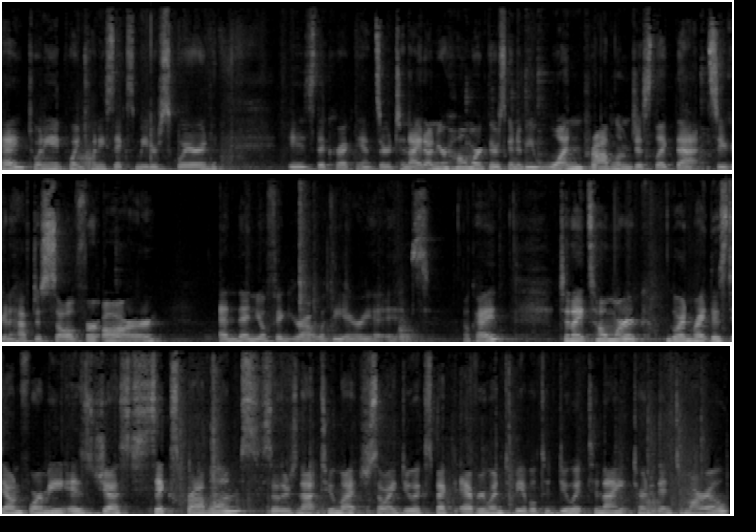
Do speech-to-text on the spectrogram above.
Okay? 28.26 meters squared is the correct answer. Tonight on your homework, there's going to be one problem just like that. So you're going to have to solve for R, and then you'll figure out what the area is. Okay? Tonight's homework, go ahead and write this down for me, is just six problems. So there's not too much. So I do expect everyone to be able to do it tonight, turn it in tomorrow,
